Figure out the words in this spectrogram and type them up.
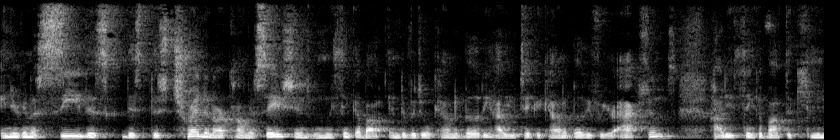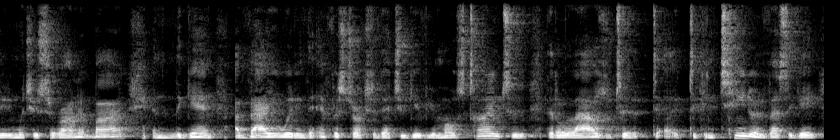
and you're going to see this this this trend in our conversations when we think about individual accountability how do you take accountability for your actions how do you think about the community in which you're surrounded by and again evaluating the infrastructure that you give your most time to that allows you to to, to continue to investigate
